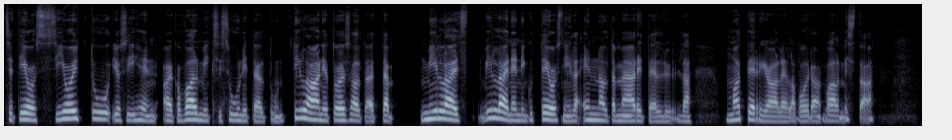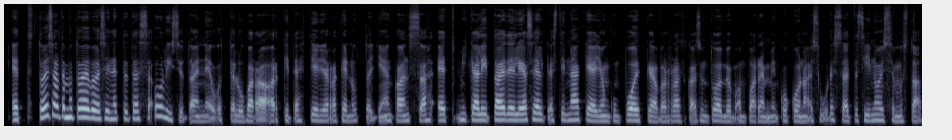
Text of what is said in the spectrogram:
se teos sijoittuu jo siihen aika valmiiksi suunniteltuun tilaan ja toisaalta, että millais, millainen niin teos niillä ennalta määritellyillä materiaaleilla voidaan valmistaa. Et toisaalta mä toivoisin, että tässä olisi jotain neuvotteluvaraa arkkitehtien ja rakennuttajien kanssa, että mikäli taiteilija selkeästi näkee jonkun poikkeavan ratkaisun toimivan paremmin kokonaisuudessa, että siinä olisi semmoista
